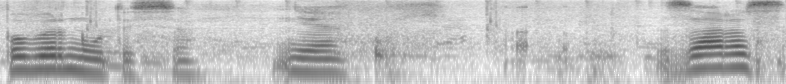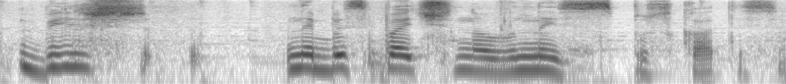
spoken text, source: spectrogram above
повернутися. Ні. Зараз більш небезпечно вниз спускатися.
